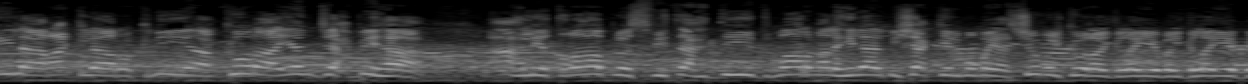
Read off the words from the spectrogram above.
إلى ركلة ركنية. كرة ينجح بها. أهلي طرابلس في تهديد مرمى الهلال بشكل مميز. شوف الكرة القليب القليب.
